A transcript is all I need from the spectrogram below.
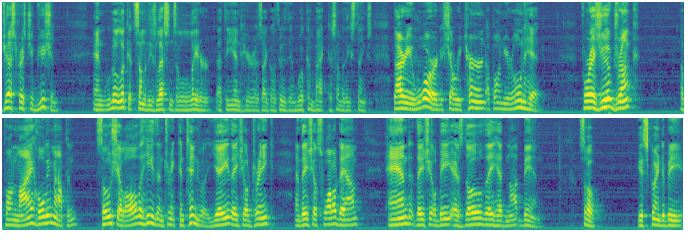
just retribution. And we'll look at some of these lessons a little later at the end here as I go through them. We'll come back to some of these things. Thy reward shall return upon your own head. For as you have drunk upon my holy mountain, so shall all the heathen drink continually. Yea, they shall drink, and they shall swallow down, and they shall be as though they had not been. So, it's going to be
